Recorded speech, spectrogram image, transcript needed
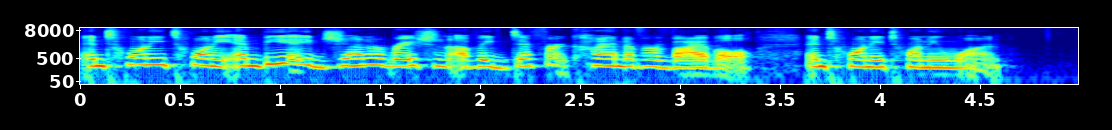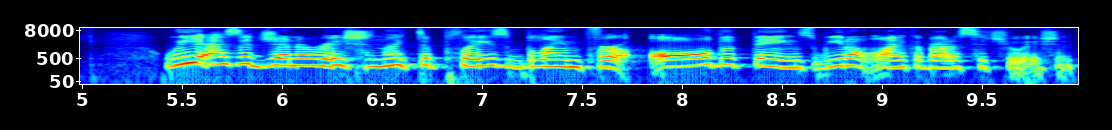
in 2020 and be a generation of a different kind of revival in 2021. We as a generation like to place blame for all the things we don't like about a situation,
